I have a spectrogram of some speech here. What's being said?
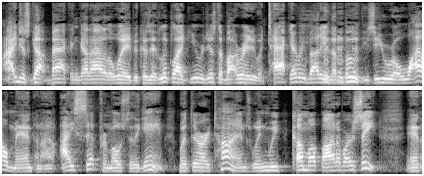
I just got back and got out of the way because it looked like you were just about ready to attack everybody in the booth. You see, you were a wild man, and I, I sit for most of the game. But there are times when we come up out of our seat, and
